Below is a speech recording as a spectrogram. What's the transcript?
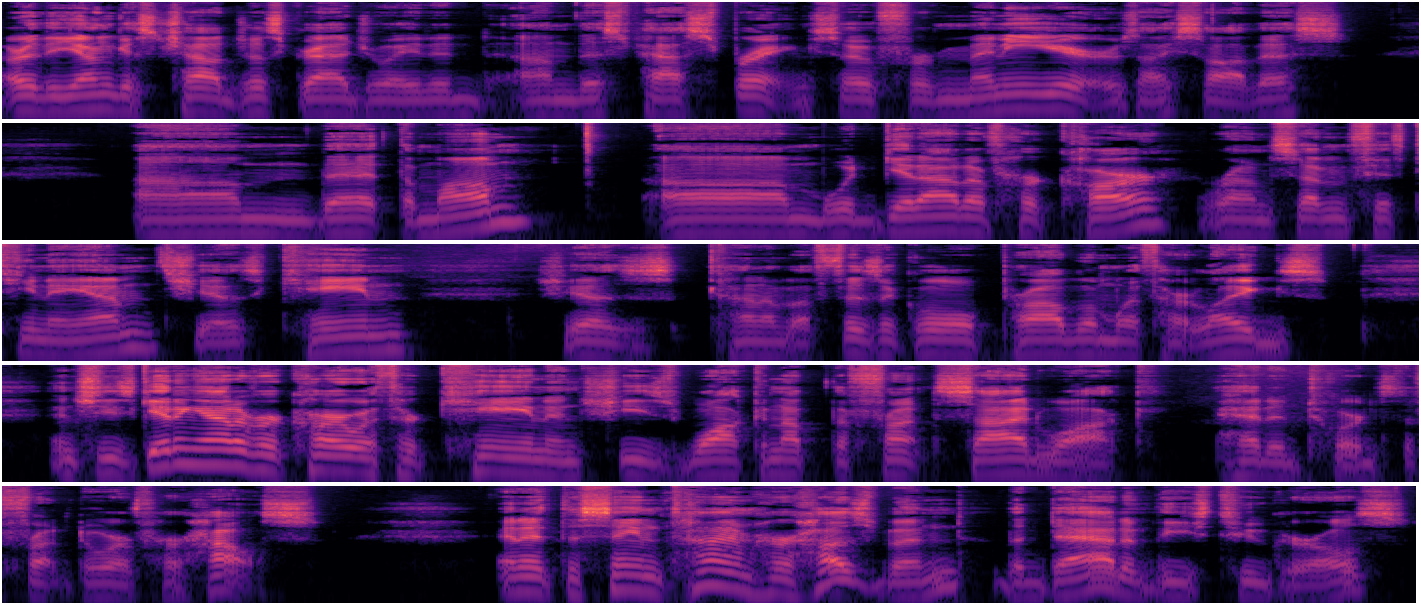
or the youngest child just graduated um, this past spring, so for many years I saw this. Um, that the mom um, would get out of her car around 7:15 a.m. She has a cane she has kind of a physical problem with her legs. And she's getting out of her car with her cane and she's walking up the front sidewalk headed towards the front door of her house. And at the same time, her husband, the dad of these two girls,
